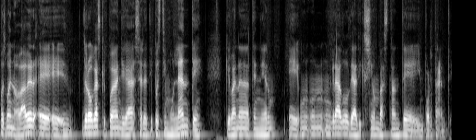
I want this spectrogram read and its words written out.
pues bueno, va a haber eh, drogas que puedan llegar a ser de tipo estimulante, que van a tener un, un, grado de adicción bastante importante.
